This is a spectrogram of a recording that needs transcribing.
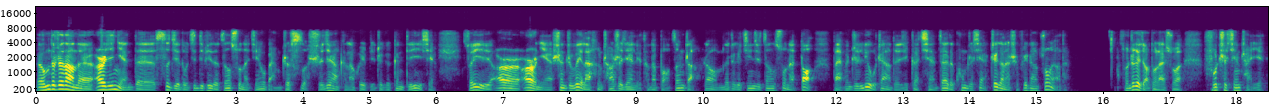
呃，我们都知道呢，二一年的四季度 GDP 的增速呢仅有百分之四，实际上可能会比这个更低一些。所以二二年甚至未来很长时间里头的保增长，让我们的这个经济增速呢到百分之六这样的一个潜在的控制线，这个呢是非常重要的。从这个角度来说，扶持新产业，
